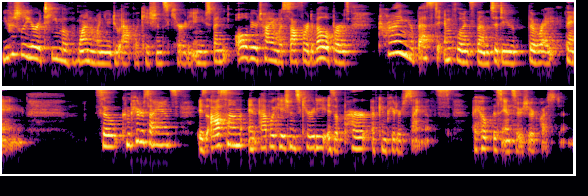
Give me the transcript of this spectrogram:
Usually you're a team of one when you do application security and you spend all of your time with software developers trying your best to influence them to do the right thing. So computer science is awesome and application security is a part of computer science. I hope this answers your question.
